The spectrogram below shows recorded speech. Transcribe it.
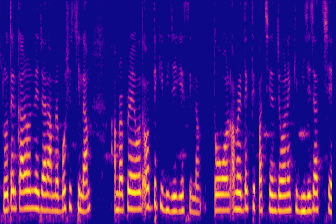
স্রোতের কারণে যারা আমরা বসেছিলাম, আমরা প্রায় অর্ধেকই ভিজে গেছিলাম। তো আমরা দেখতে পাচ্ছেন যে অনেকে ভিজে যাচ্ছে।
